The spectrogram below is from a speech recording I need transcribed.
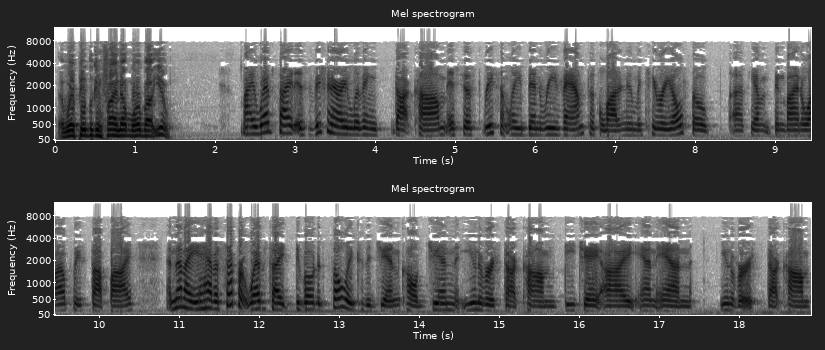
where people can find out more about you. My website is visionaryliving.com. It's just recently been revamped with a lot of new material, so uh, if you haven't been by in a while, please stop by. And then I have a separate website devoted solely to the jinn called djinnuniverse.com, D-J-I-N-N universe.com.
